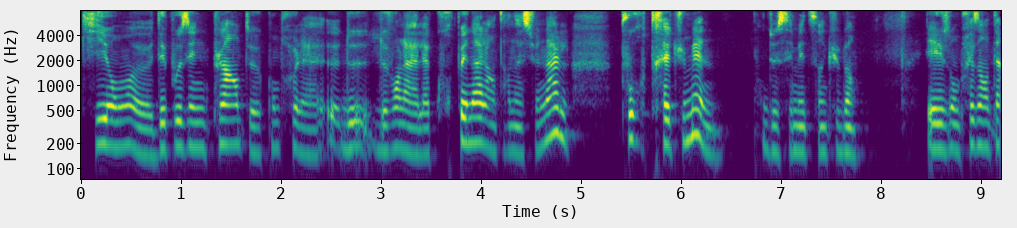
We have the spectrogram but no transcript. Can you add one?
qui ont déposé une plainte contre la, devant la Cour pénale internationale pour traite humaine de ces médecins cubains et ils ont présenté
